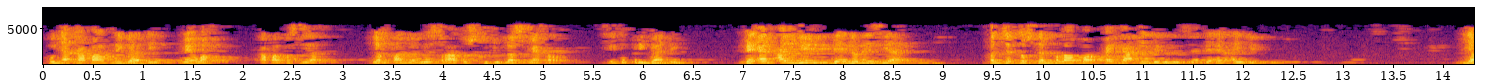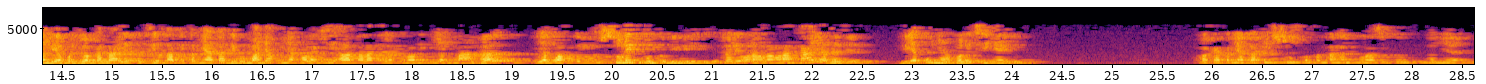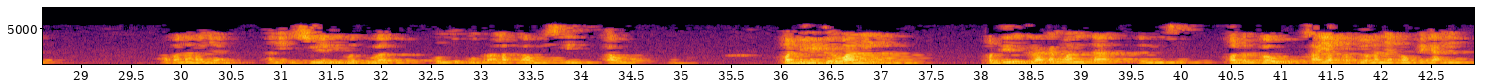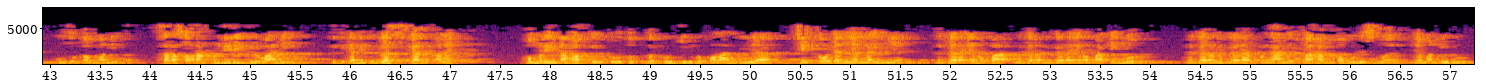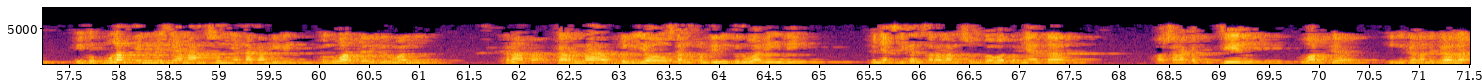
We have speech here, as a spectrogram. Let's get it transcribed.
punya kapal pribadi mewah, kapal pesiar yang panjangnya 117 meter. Itu pribadi. DNID di Indonesia, pencetus dan pelopor PKI di Indonesia, DNID. Yang dia perjuangkan rakyat kecil, tapi ternyata di rumahnya punya koleksi alat-alat elektronik yang mahal, yang waktu itu sulit untuk dimiliki kecuali orang-orang kaya saja. Dia punya koleksinya itu. Maka ternyata isu pertentangan kelas itu hanya apa namanya? Hanya isu yang dibuat-buat untuk memperalat kaum miskin, kaum pendiri Gerwani, pendiri gerakan wanita Indonesia. Undergo sayap perjuangannya kaum PKI untuk kaum wanita. Salah seorang pendiri Gerwani ketika ditugaskan oleh pemerintah waktu itu untuk berkunjung ke Polandia, Ceko dan yang lainnya, negara Eropa, negara-negara Eropa Timur, negara-negara penganut paham komunisme zaman dulu, itu pulang ke Indonesia langsung menyatakan diri keluar dari Gerwani. Kenapa? Karena beliau sang pendiri Gerwani ini menyaksikan secara langsung bahwa ternyata masyarakat kecil, warga di negara-negara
